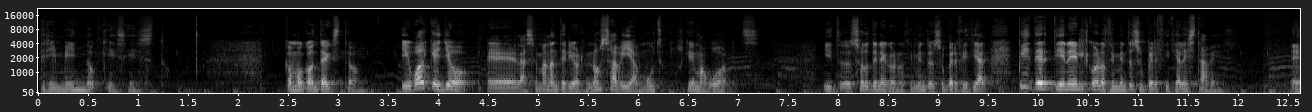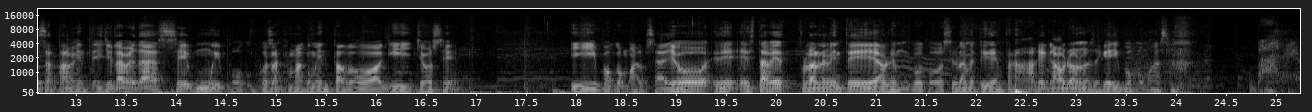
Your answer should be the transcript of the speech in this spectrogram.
tremendo que es esto. Como contexto, igual que yo, eh, la semana anterior no sabía mucho de los Game Awards y solo tenía conocimiento superficial, Peter tiene el conocimiento superficial esta vez. Exactamente, yo la verdad sé muy poco, cosas que me ha comentado aquí Jose y poco más. O sea, yo eh, esta vez probablemente hablé muy poco. Seguramente dirán, ah, qué cabrón, no sé qué, y poco más. Vale,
